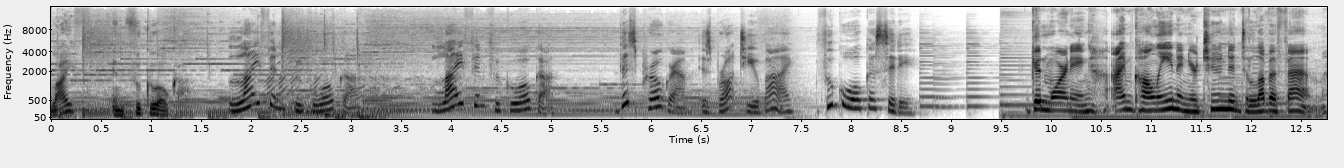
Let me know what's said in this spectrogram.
Life in Fukuoka. Life in Fukuoka. Life in Fukuoka. This program is brought to you by Fukuoka City. Good morning. I'm Colleen, and you're tuned into Love FM.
